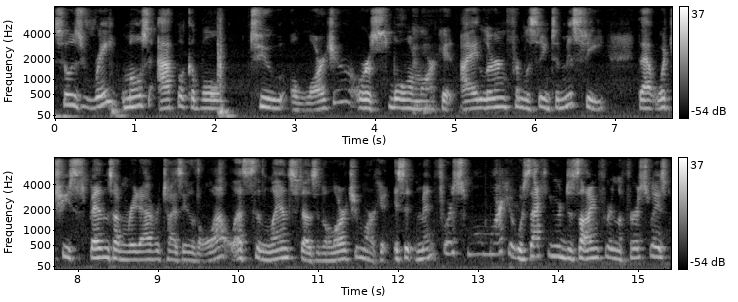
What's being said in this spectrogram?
So is rate most applicable to a larger or a smaller mm-hmm. market? I learned from listening to Misty that what she spends on rate advertising is a lot less than Lance does in a larger market. Is it meant for a small market? Was that your design for in the first place?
